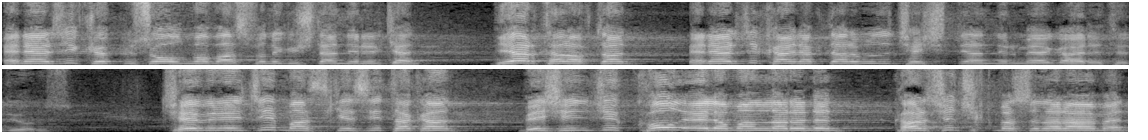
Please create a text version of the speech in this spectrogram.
enerji köprüsü olma vasfını güçlendirirken diğer taraftan enerji kaynaklarımızı çeşitlendirmeye gayret ediyoruz. Çevreci maskesi takan 5. kol elemanlarının karşı çıkmasına rağmen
